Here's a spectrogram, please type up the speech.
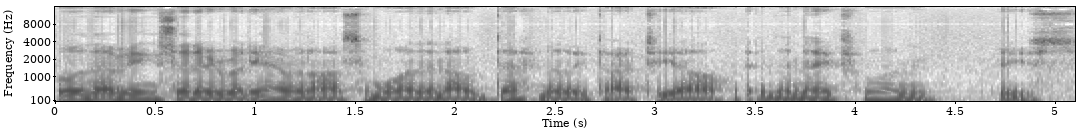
well, with that being said, everybody, have an awesome one, and I'll definitely talk to y'all in the next one. Peace.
